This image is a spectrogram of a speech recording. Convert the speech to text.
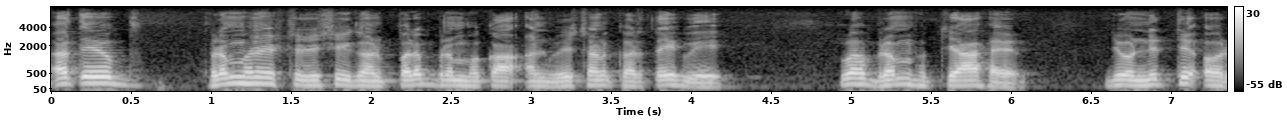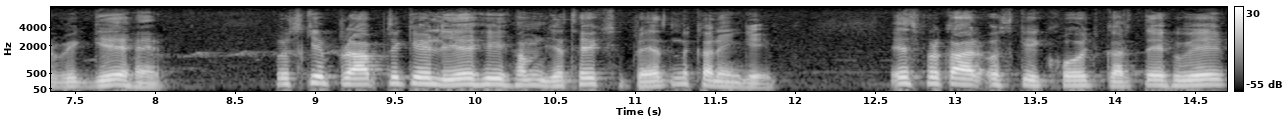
अतएव ब्रह्मनिष्ठ ऋषिगण पर ब्रह्म का अन्वेषण करते हुए, वह ब्रह्म क्या है, जो नित्य और विज्ञेय है, उसकी प्राप्ति के लिए ही हम यथेक्ष प्रयत्न करेंगे। इस प्रकार उसकी खोज करते हुए,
